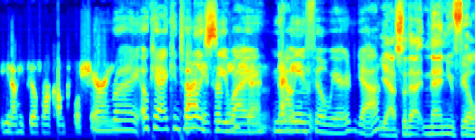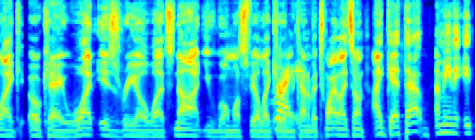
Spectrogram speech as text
You know, he feels more comfortable sharing. Right. Okay, I can totally see why now I you feel weird. Yeah. Yeah, so that and then you feel like, okay, what is real, what's not? You almost feel like you're in kind of a twilight zone. I get that. I mean, it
